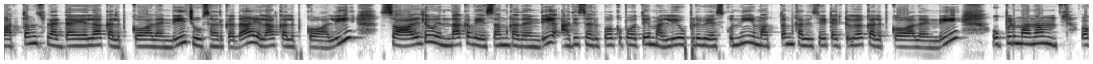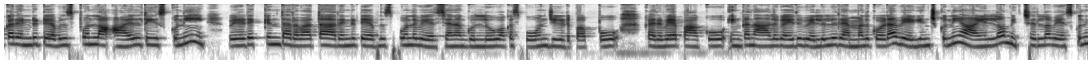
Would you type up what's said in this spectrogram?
మొత్తం స్ప్రెడ్ అయ్యేలా కలుపుకోవాలండి. చూసారు కదా ఇలా కలుపుకోవాలి? సాల్ట్ ఇందాక వేసాం కదండి అది సరిపోకపోతే మళ్ళీ ఇప్పుడు వేసుకుని మొత్తం కలిసేటట్టుగా కలుపుకోవాలండి. ఇప్పుడు మనం ఒక రెండు టేబుల్ స్పూన్ల ఆయిల్ తీసుకుని వేడెక్కిన తర్వాత రెండు టేబుల్ స్పూన్ల వేరుశెనగ గుళ్ళు ఒక స్పూన్ జీడిపప్పు కరివేపాకు ఇంకా నాలుగైదు వెల్లుల్లి రెమ్మలు కూడా వేగించుకుని ఆయిల్లో మిక్చర్లో వేసుకుని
